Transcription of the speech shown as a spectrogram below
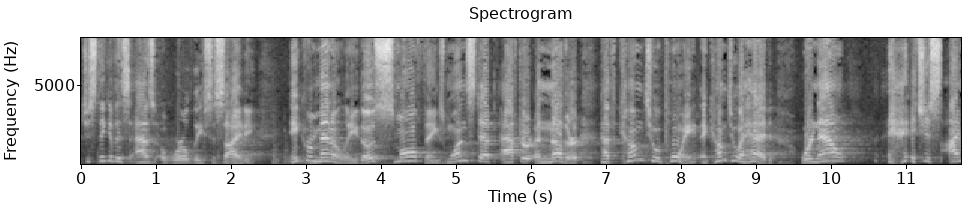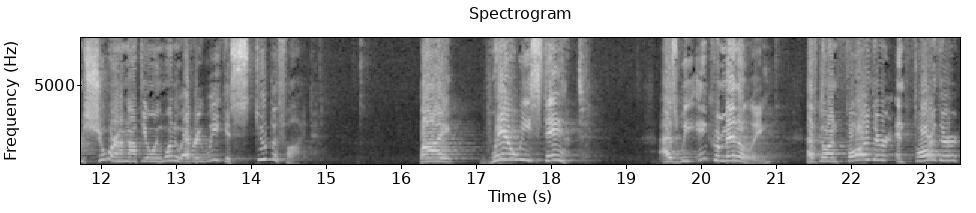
Just think of this as a worldly society. Incrementally, those small things, one step after another, have come to a point and come to a head where now it's just, I'm sure I'm not the only one who every week is stupefied by where we stand as we incrementally have gone farther and farther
